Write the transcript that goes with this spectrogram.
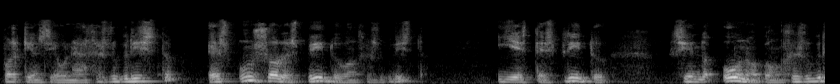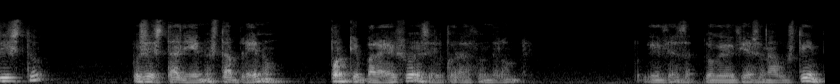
Pues quien se une a Jesucristo es un solo espíritu con Jesucristo. Y este espíritu siendo uno con Jesucristo, pues está lleno, está pleno, porque para eso es el corazón del hombre. Lo que decía, lo que decía San Agustín,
